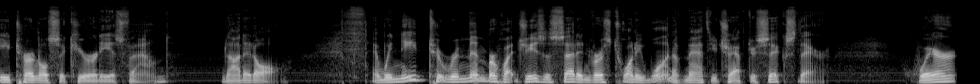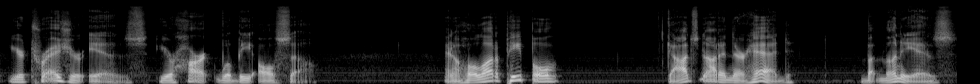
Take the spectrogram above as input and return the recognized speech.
eternal security is found. Not at all. And we need to remember what Jesus said in verse 21 of Matthew chapter 6 there. Where your treasure is, your heart will be also. And a whole lot of people, God's not in their head, but money is.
